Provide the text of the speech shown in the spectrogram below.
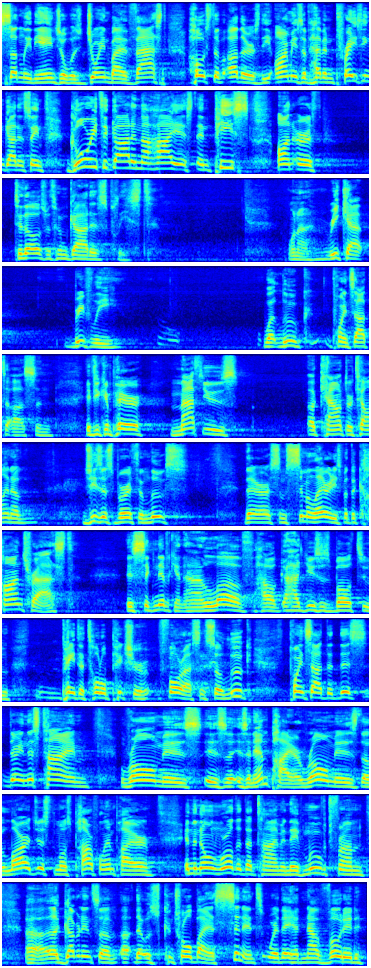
Suddenly the angel was joined by a vast host of others, the armies of heaven, praising God and saying, Glory to God in the highest, and peace on earth to those with whom God is pleased. I want to recap briefly what Luke points out to us. And if you compare Matthew's account or telling of Jesus' birth and Luke's, there are some similarities, but the contrast is significant. And I love how God uses both to paint a total picture for us. And so Luke points out that this during this time rome is, is, is an empire rome is the largest most powerful empire in the known world at that time and they've moved from uh, a governance of, uh, that was controlled by a senate where they had now voted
